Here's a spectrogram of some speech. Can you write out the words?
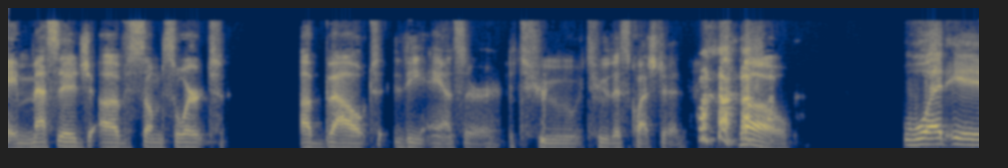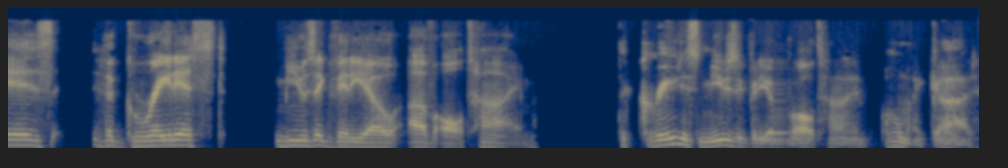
a message of some sort about the answer to to this question. So, what is the greatest music video of all time? The greatest music video of all time. Oh my god.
